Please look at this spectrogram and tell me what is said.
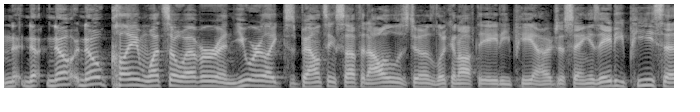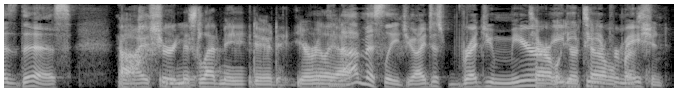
no, no, no claim whatsoever. And you were like just bouncing stuff, and all I was doing was looking off the ADP, and I was just saying his ADP says this. No, oh, I assure you, misled me, dude. You're really I did not mislead you. I just read you mere terrible, ADP information. Person.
